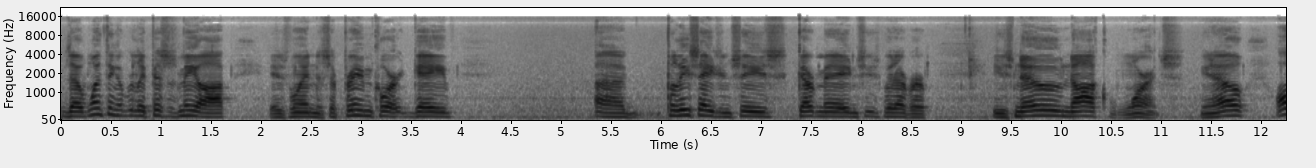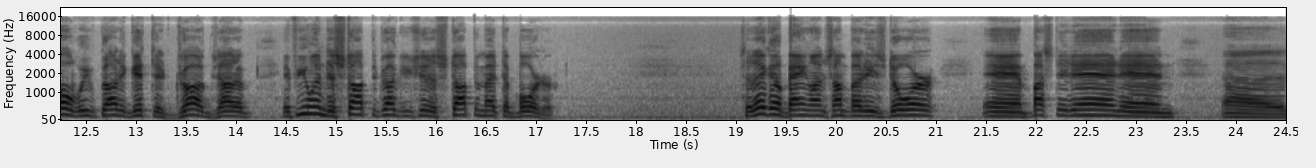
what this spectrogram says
the, one thing that really pisses me off is when the Supreme Court gave uh, police agencies, government agencies, whatever, these no knock warrants. You know, oh, we've got to get the drugs out of. If you wanted to stop the drugs, you should have stopped them at the border. So they go bang on somebody's door and bust it in, and uh,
